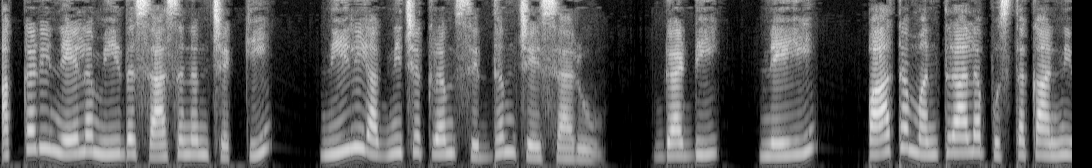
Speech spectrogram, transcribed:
అక్కడి నేల మీద శాసనం చెక్కి నీలి అగ్నిచక్రం సిద్ధం చేశారు. గడ్డి నెయ్యి పాత మంత్రాల పుస్తకాన్ని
